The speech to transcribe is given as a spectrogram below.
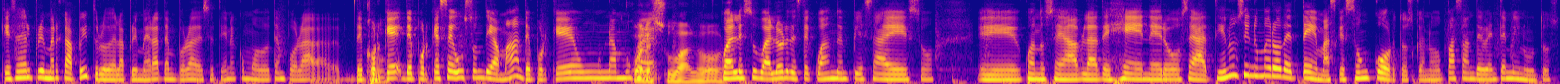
Que ese es el primer capítulo de la primera temporada. Ese tiene como dos temporadas. De por qué, de por qué se usa un diamante. ¿Por qué una mujer. ¿Cuál es su valor? ¿Cuál es su valor? ¿Desde cuándo empieza eso? Eh, cuando se habla de género. O sea, tiene un sinnúmero de temas que son cortos, que no pasan de 20 minutos.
